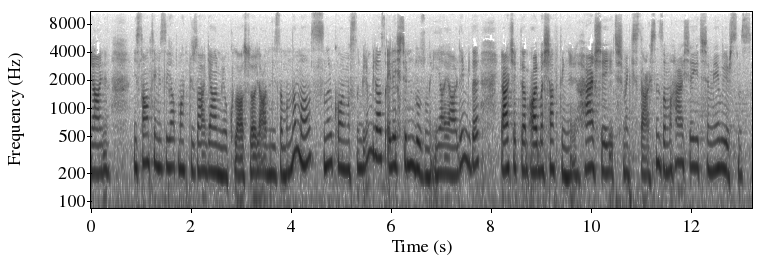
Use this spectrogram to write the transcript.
yani İnsan temizliği yapmak güzel gelmiyor kulağa söylendiği zaman ama sınır koymasını birin. Biraz eleştirinin dozunu iyi ayarlayın. Bir de gerçekten ay başak günleri her şeye yetişmek istersiniz ama her şeye yetişemeyebilirsiniz.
